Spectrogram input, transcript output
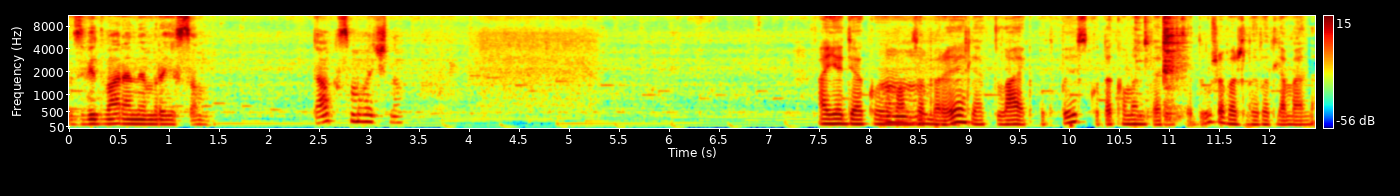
з відвареним рисом. Так смачно. А я дякую вам за перегляд, лайк, підписку та коментарі. Це дуже важливо для мене.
